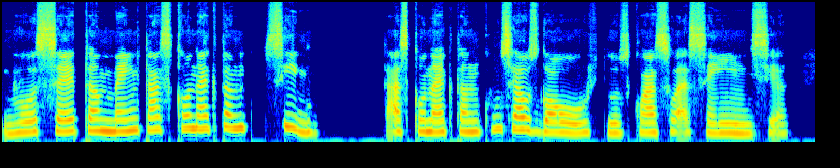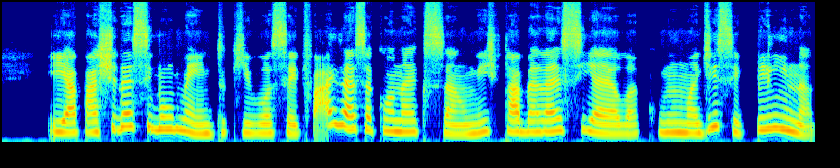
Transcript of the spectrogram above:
você também está se conectando consigo, está se conectando com seus gostos, com a sua essência. E a partir desse momento que você faz essa conexão e estabelece ela com uma disciplina,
